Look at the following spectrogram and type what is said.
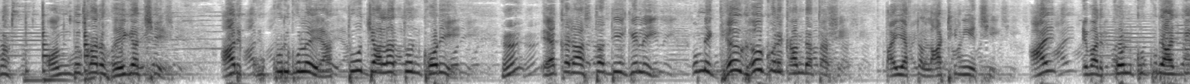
না অন্ধকার হয়ে গেছে। আর কুকুরগুলো এত জ্বালাতন করে হ্যাঁ? এক রাস্তা দিয়ে গেলেই অমনি ঘেউ ঘেউ করে কামড়াতে আসে। তাই একটা লাঠি নিয়েছি। আয় এবার কোন কুকুর আসবে?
